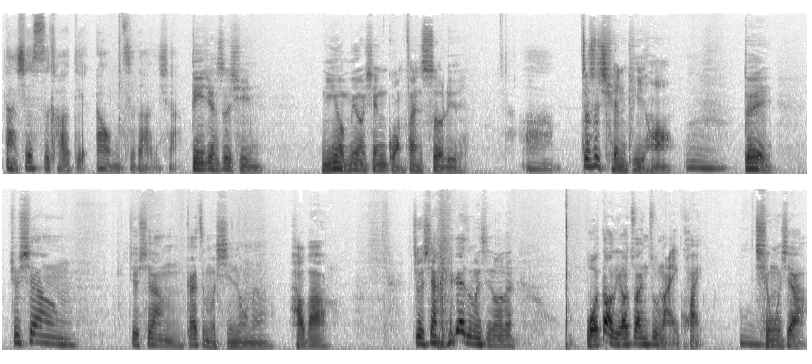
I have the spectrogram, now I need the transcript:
哪些思考点？让我们知道一下。第一件事情，你有没有先广泛涉猎？啊，这是前提哈。嗯，对，就像就像该怎么形容呢？好吧，就像 该怎么形容呢？我到底要专注哪一块？请问一下，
